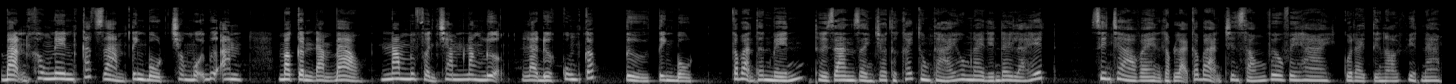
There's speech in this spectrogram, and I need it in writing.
bạn không nên cắt giảm tinh bột trong mỗi bữa ăn, mà cần đảm bảo 50% năng lượng là được cung cấp từ tinh bột. Các bạn thân mến, thời gian dành cho thực khách thông thái hôm nay đến đây là hết. Xin chào và hẹn gặp lại các bạn trên sóng VOV2 của Đài Tiếng Nói Việt Nam.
